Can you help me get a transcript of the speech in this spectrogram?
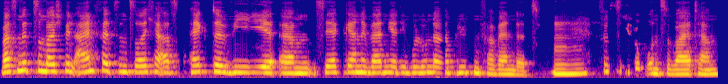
Was mir zum Beispiel einfällt, sind solche Aspekte wie ähm, sehr gerne werden ja die Holunderblüten verwendet mhm. für Sirup und so weiter.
